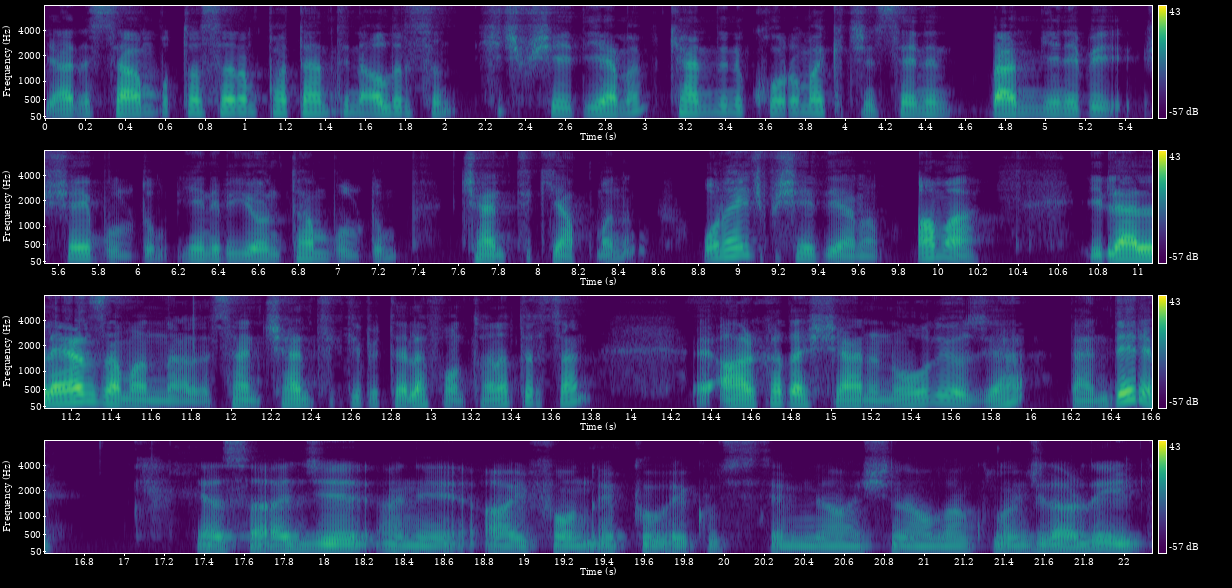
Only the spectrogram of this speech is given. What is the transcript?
yani sen bu tasarım patentini alırsın, hiçbir şey diyemem. Kendini korumak için senin ben yeni bir şey buldum, yeni bir yöntem buldum çentik yapmanın. Ona hiçbir şey diyemem. Ama ilerleyen zamanlarda sen çentikli bir telefon tanıtırsan, e, arkadaş yani ne oluyoruz ya? Ben derim. Ya sadece hani iPhone, Apple ekosistemine aşina olan kullanıcılar değil,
